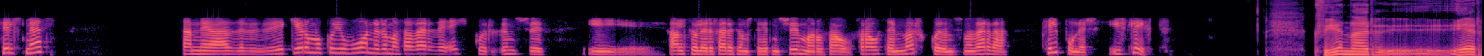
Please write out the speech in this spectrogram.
fylst með. Þannig að við gerum okkur jú vonir um að það verði einhver umsvið í alþjóðleiri ferðarþjónustu hérna í sumar og þá frá þeim mörguðum sem að verða tilbúnir í slíkt. Hvenar er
